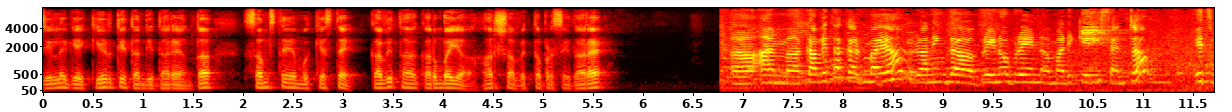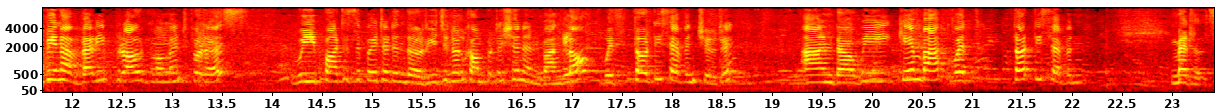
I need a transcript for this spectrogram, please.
ಜಿಲ್ಲೆಗೆ ಕೀರ್ತಿ ತಂದಿದ್ದಾರೆ ಅಂತ ಸಂಸ್ಥೆಯ ಮುಖ್ಯಸ್ಥೆ ಕವಿತಾ ಕರಂಬಯ್ಯ ಹರ್ಷ ವ್ಯಕ್ತಪಡಿಸಿದ್ದಾರೆ Uh, I'm uh, Kavita Karmaya, running the Braino Brain Madikeri Center. It's been a very proud moment for us. We participated in the regional competition in Bangalore with 37 children, and uh, we came back with 37 medals.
